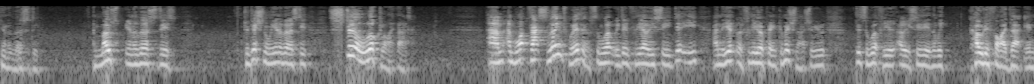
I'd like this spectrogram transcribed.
university. And most universities, traditional universities, still look like that. Um, and what that's linked with, and some work we did for the OECD and the, for the European Commission, actually, we did some work for the OECD, and then we codified that in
